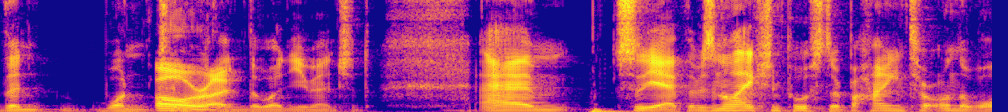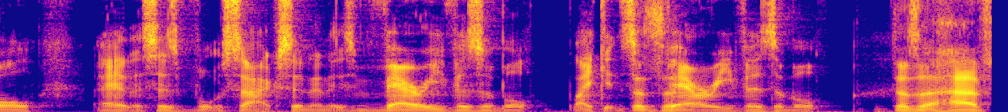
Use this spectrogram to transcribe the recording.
then one. more right. than the one you mentioned. Um, so yeah, there was an election poster behind her on the wall uh, that says "Vote Saxon," and it's very visible. Like it's Does it- very visible. Does it have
